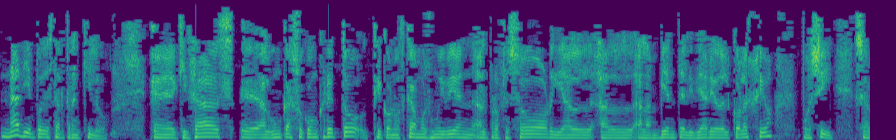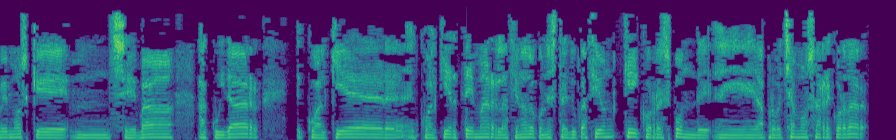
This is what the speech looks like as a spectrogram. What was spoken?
nadie puede estar tranquilo. Eh, quizás eh, algún caso concreto que conozcamos muy bien al profesor y al, al, ambiente lidiario del colegio, pues sí, sabemos que mm, se va a cuidar cualquier, cualquier tema relacionado con esta educación que corresponde, eh, aprovechamos a recordar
